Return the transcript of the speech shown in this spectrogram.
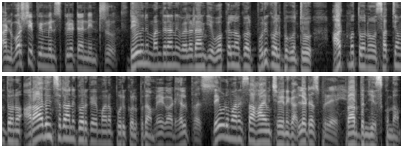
and worship him in spirit and in truth దేవుని మందిరానికి వెళ్ళడానికి ఒకరినొకరు పురికొల్పుకుంటూ ఆత్మతోనూ సత్యంతోనూ ఆరాధించడానికి వరకే మనం పురికొల్పుదాం. మే గాడ్ హెల్ప్ అస్ దేవుడు మనకు సహాయం చేయనుగా లెట్ అస్ ప్రే ప్రార్థన చేసుకుందాం.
